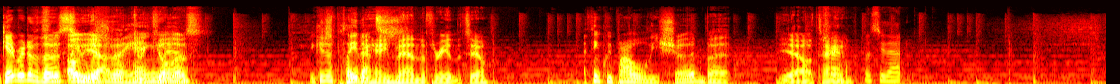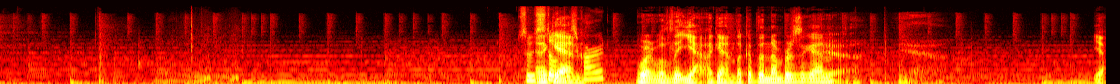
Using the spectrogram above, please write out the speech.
get rid of those Should Oh two we with yeah, the we kill those? We could just play The that. hanged s- the three and the two. I think we probably should, but Yeah, let's hang sure, them. let's do that. So we And still again, discard? well, well, yeah. Again, look at the numbers again. Yeah, yeah. Yeah,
